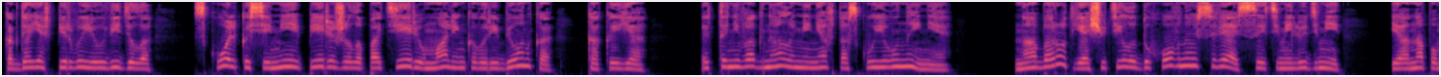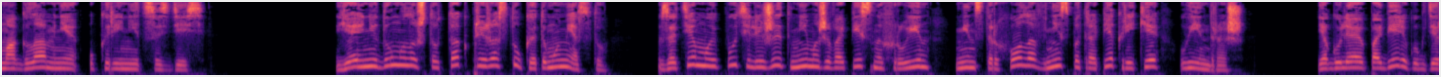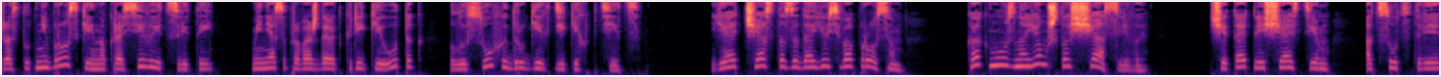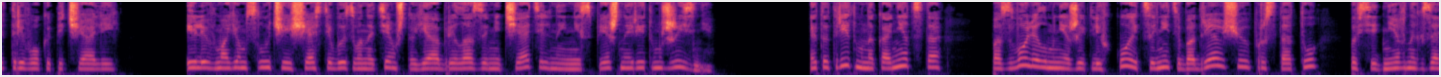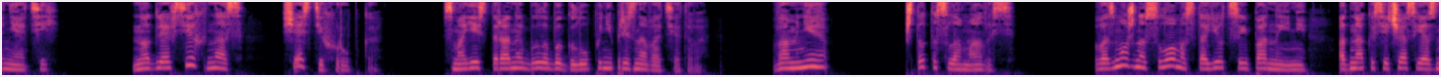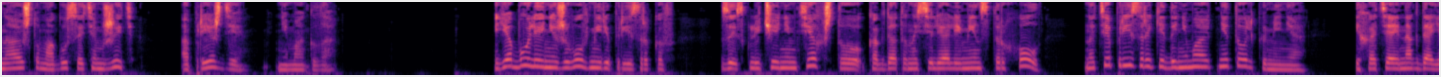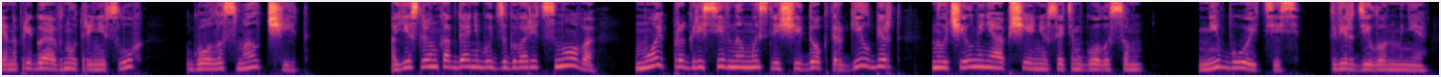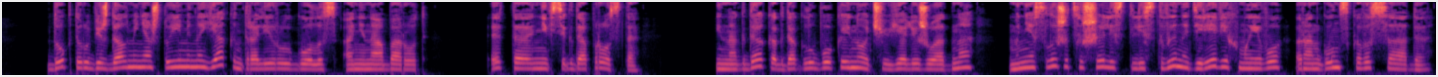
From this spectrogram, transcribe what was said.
Когда я впервые увидела, сколько семей пережило потерю маленького ребенка, как и я, это не вогнало меня в тоску и уныние. Наоборот, я ощутила духовную связь с этими людьми, и она помогла мне укорениться здесь. Я и не думала, что так прирасту к этому месту. Затем мой путь лежит мимо живописных руин Минстер-Холла вниз по тропе к реке Уиндраш. Я гуляю по берегу, где растут неброские, но красивые цветы. Меня сопровождают крики уток, лысух и других диких птиц. Я часто задаюсь вопросом, как мы узнаем, что счастливы? Считать ли счастьем отсутствие тревог и печалей? Или в моем случае счастье вызвано тем, что я обрела замечательный, неспешный ритм жизни? Этот ритм, наконец-то, позволил мне жить легко и ценить ободряющую простоту повседневных занятий. Но для всех нас счастье хрупко. С моей стороны было бы глупо не признавать этого. Во мне что-то сломалось. Возможно, слом остается и поныне, однако сейчас я знаю, что могу с этим жить, а прежде не могла. Я более не живу в мире призраков — за исключением тех, что когда-то населяли Минстер-Холл, но те призраки донимают не только меня. И хотя иногда я напрягаю внутренний слух, голос молчит. А если он когда-нибудь заговорит снова, мой прогрессивно мыслящий доктор Гилберт научил меня общению с этим голосом. «Не бойтесь», — твердил он мне. Доктор убеждал меня, что именно я контролирую голос, а не наоборот. Это не всегда просто — Иногда, когда глубокой ночью я лежу одна, мне слышится шелест листвы на деревьях моего рангунского сада.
